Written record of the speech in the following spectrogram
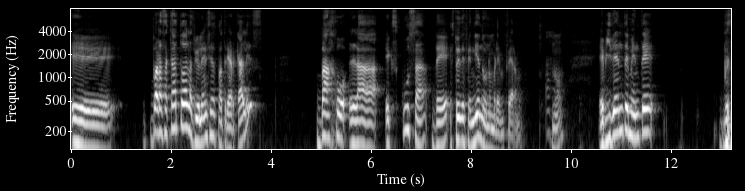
eh, para sacar todas las violencias patriarcales bajo la excusa de estoy defendiendo a un hombre enfermo, ¿no? Evidentemente, pues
